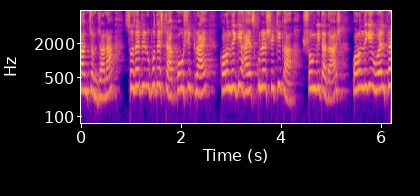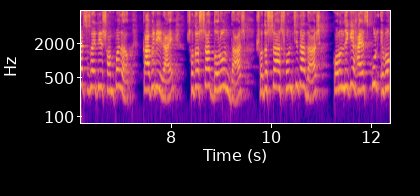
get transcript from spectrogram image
কাঞ্চন জানা, সোসাইটির উপদেষ্টা কৌশিক রায়, করণদিঘি হাই স্কুলের শিক্ষিকা সঙ্গীতা দাস, করণদিঘি ওয়েলফেয়ার সোসাইটির সম্পাদক কাবেরী রায়, সদস্যা দরুণ দাস, সদস্যা সঞ্চিতা দাস, করণদিঘি হাই স্কুল এবং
